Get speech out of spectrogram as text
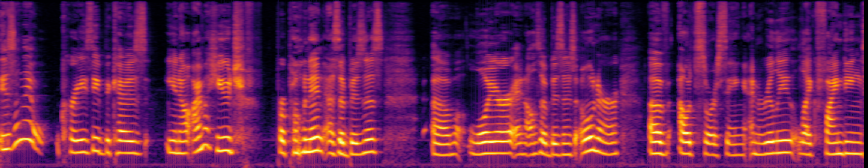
isn't it crazy? Because you know i'm a huge proponent as a business um, lawyer and also business owner of outsourcing and really like finding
